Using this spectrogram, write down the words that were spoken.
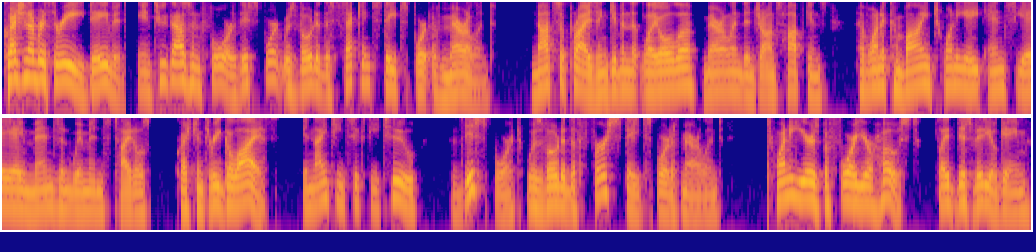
Question number three, David. In 2004, this sport was voted the second state sport of Maryland. Not surprising, given that Loyola, Maryland, and Johns Hopkins have won a combined 28 NCAA men's and women's titles. Question three, Goliath. In 1962, this sport was voted the first state sport of Maryland 20 years before your host played this video game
